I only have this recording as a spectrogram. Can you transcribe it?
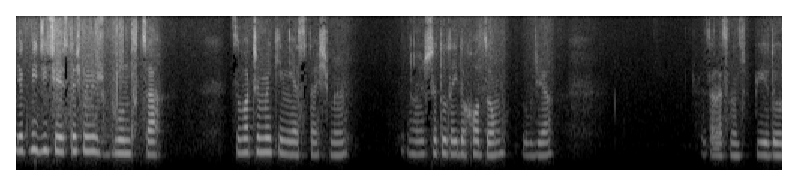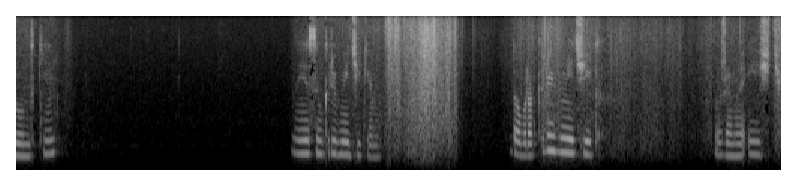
Jak widzicie jesteśmy już w rundce. Zobaczymy kim jesteśmy. No jeszcze tutaj dochodzą ludzie. Zaraz nas wbiję do rundki. No i jestem krywmicikiem. Dobra, krywmicik. Możemy iść.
